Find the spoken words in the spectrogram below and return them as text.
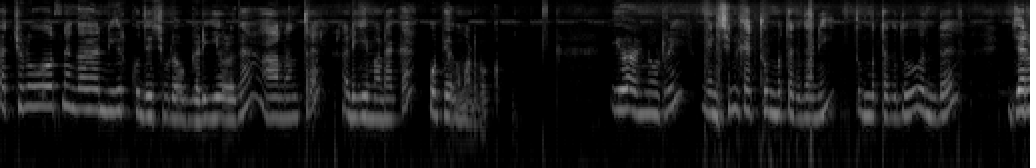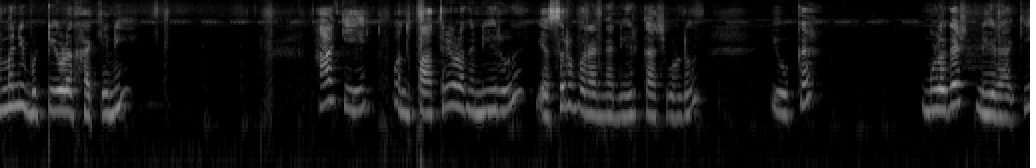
ಅದು ಚಲೋ ಹೊತ್ನಾಗ ನೀರು ಕುದಿಸಿಬಿಡೋ ಗಡಿಗೆ ಒಳಗೆ. ಆ ನಂತರ ಅಡುಗೆ ಮಾಡೋಕೆ ಉಪಯೋಗ ಮಾಡಬೇಕು. ಇವಾಗ ನೋಡ್ರಿ ಮೆಣಸಿನ್ಕಾಯಿ ತುಂಬ ತೆಗ್ದಾನಿ. ತುಂಬ ತೆಗೆದು ಒಂದು ಜರ್ಮನಿ ಬುಟ್ಟಿ ಒಳಗೆ ಹಾಕೀನಿ. ಹಾಕಿ ಒಂದು ಪಾತ್ರೆ ಒಳಗೆ ನೀರು, ಹೆಸರು ಬರಂಗ ನೀರು ಕಾಸ್ಕೊಂಡು ಇವಕ್ಕೆ ಮುಳುಗಷ್ಟು ನೀರು ಹಾಕಿ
